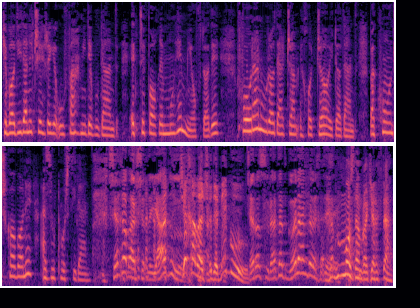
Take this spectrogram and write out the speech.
که با دیدن چهره او فهمیده بودند اتفاق مهمی افتاده فورا او را در جمع خود جای دادند و کنجکاوانه از او پرسیدند. چه خبر شده یعقوب؟ چه خبر شده؟ بگو. چرا صورتت گل انداخته مزدم را گرفتم.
